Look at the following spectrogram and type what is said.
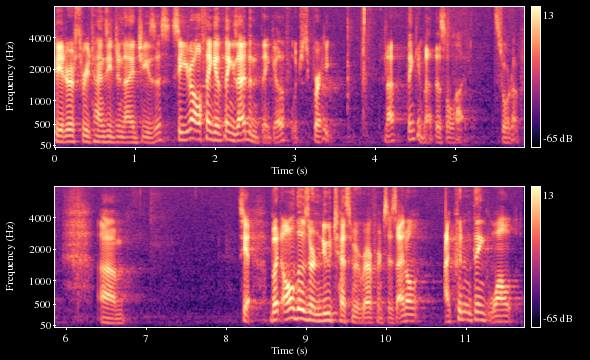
Peter, three times he denied Jesus. See, you're all thinking of things I didn't think of, which is great. And I'm thinking about this a lot, sort of. Um, so yeah, but all those are New Testament references. I don't. I couldn't think while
